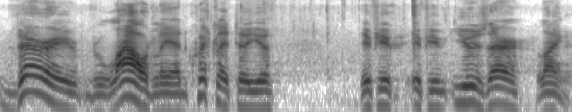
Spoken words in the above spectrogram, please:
very loudly and quickly to you if you if you use their language.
